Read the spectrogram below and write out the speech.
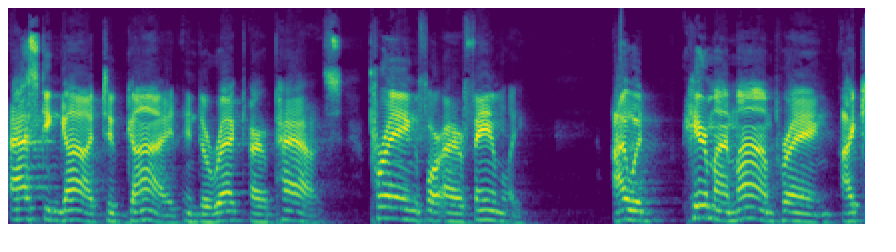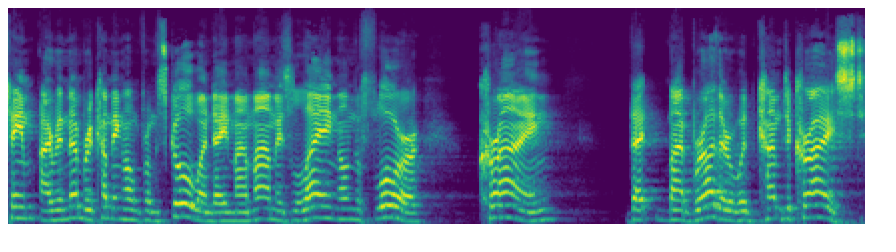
asking God to guide and direct our paths, praying for our family. I would hear my mom praying. I came I remember coming home from school one day and my mom is laying on the floor crying that my brother would come to Christ.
